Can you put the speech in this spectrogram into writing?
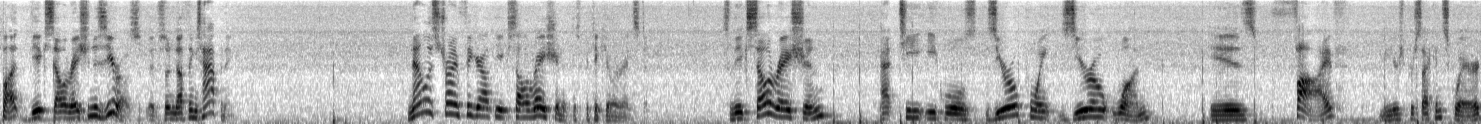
but the acceleration is zero, so nothing's happening. Now let's try and figure out the acceleration at this particular instant. So the acceleration at t equals 0.01 is 5 meters per second squared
